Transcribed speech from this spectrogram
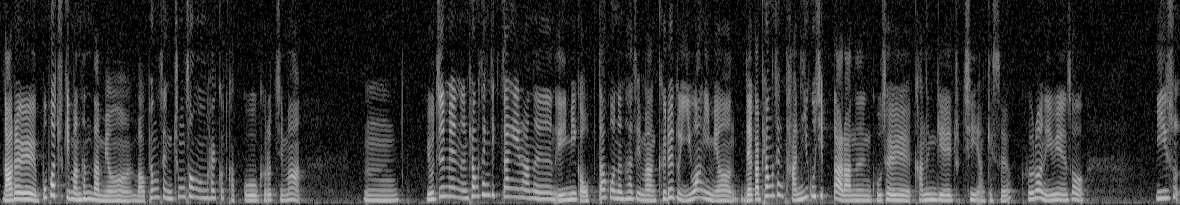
나를 뽑아주기만 한다면 막 평생 충성할 것 같고 그렇지만 음, 요즘에는 평생 직장이라는 의미가 없다고는 하지만 그래도 이왕이면 내가 평생 다니고 싶다라는 곳을 가는 게 좋지 않겠어요? 그런 의미에서 이 수,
